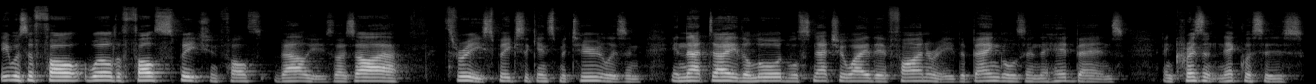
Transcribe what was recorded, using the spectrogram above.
It was a world of false speech and false values. Isaiah 3 speaks against materialism. In that day, the Lord will snatch away their finery, the bangles and the headbands and crescent necklaces,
